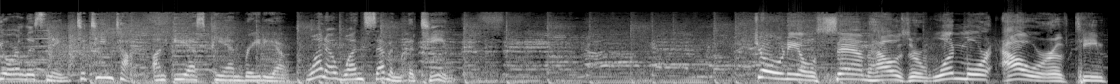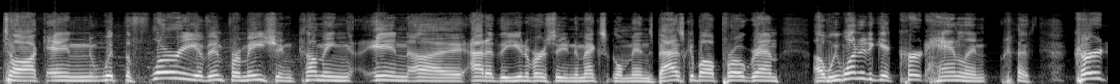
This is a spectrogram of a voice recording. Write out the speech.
You're listening to Team Talk on ESPN Radio, 1017 The Team. Joe O'Neill, Sam Hauser, one more hour of Team Talk, and with the flurry of information coming in uh, out of the University of New Mexico men's basketball program, uh, we wanted to get Kurt Hanlon, Kurt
